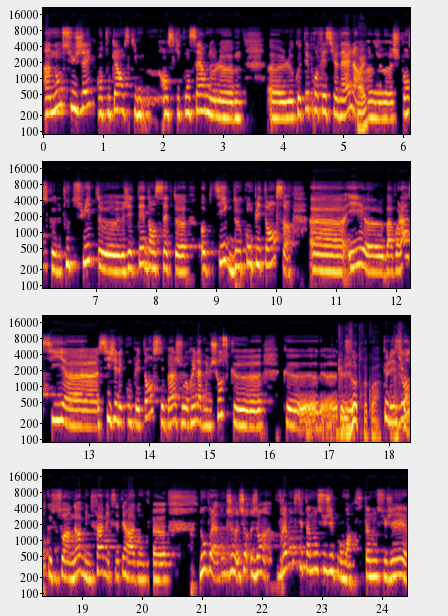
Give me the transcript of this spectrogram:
un non-sujet, en tout cas en ce qui en ce qui concerne le euh, le côté professionnel. Euh, je pense que tout de suite euh, j'étais dans cette optique de compétences et bah voilà si si j'ai les compétences, et eh ben j'aurai la même chose que que que, les autres quoi. Que les autres, que ce soit un homme, une femme, etc. Donc donc voilà donc vraiment c'est un non-sujet pour moi. C'est un non-sujet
